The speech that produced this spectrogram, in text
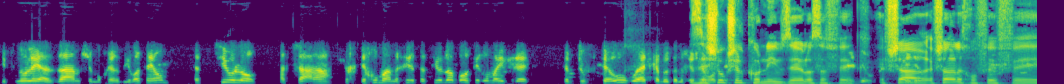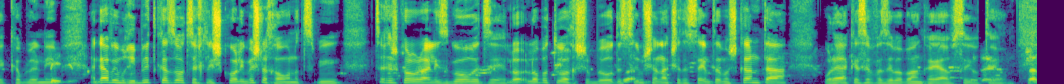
תפנו ליזם שמוכר דירות היום, תציעו לו הצעה, תחתכו מהמחיר, תציעו לו, בואו תראו מה יקרה, אתם תופתעו ואולי תקבלו את המחיר זה שוק. של קונים, זה ללא ספק. בדיוק, אפשר, בדיוק. אפשר לחופף אה, קבלנים. בדיוק. אגב, עם ריבית כזאת צריך לשקול, אם יש לך הון עצמי, צריך לשקול אולי לסגור את זה. לא, לא בטוח שבעוד 20 שנה כשתסיים את המשכנתה, אולי הכסף הזה בבנק היה עושה יותר. נכון.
